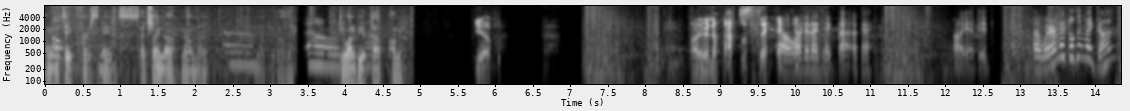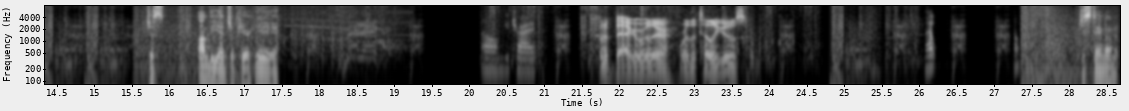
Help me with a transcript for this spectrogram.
I'm gonna oh. take first nades. Actually, no, no, I'm not. I'm not gonna bother. Oh. Do you want to be up no. top, Clemmy? Yeah. Okay. I don't even know I was there. Oh, why did I take that? Okay. Oh yeah, dude. Uh, where am I building my gun? Just on the edge up here. Yeah, yeah, yeah. Oh, you tried. Put a bag over there where the telly goes. Nope. Just stand on it.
